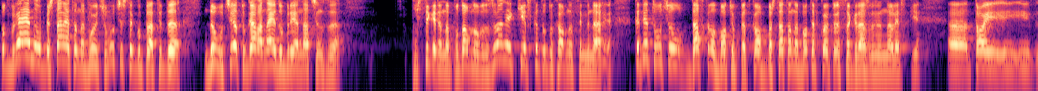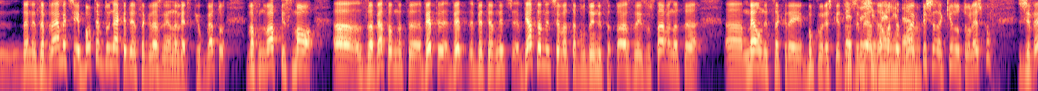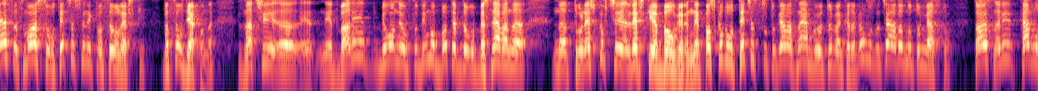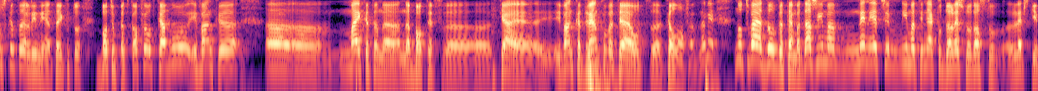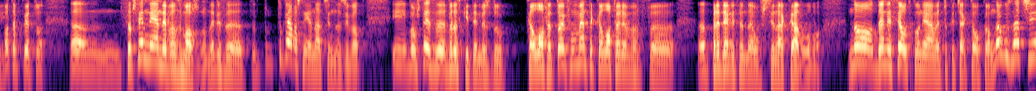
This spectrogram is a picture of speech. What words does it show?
под влияние на обещанията на Войчо му, че ще го прати да, да учи, а тогава най-добрият начин за постигане на подобно образование е Киевската духовна семинария, където учил Даскал Ботю Петков, бащата на Ботев, който е съгражданин на Левски. А, той, и, да не забравяме, че и Ботев до някъде е съгражданин на Левски. Когато в това писмо а, за вятърната, вет, вет, ветърнич, вятърничевата воденица, т.е. за изоставената а, мелница край Букуреш, където живеят двамата, да. той пише на Кидо Толешков, живея с моя съотечественик Васил Левски, Васил Дякона. Значи, а, е, едва ли е било необходимо Ботев да обяснява на, на Толешков, че е левския българин. Не, по-скоро отечество тогава знаем го Трубен Каравелов, означава родното място. Тоест, нали, Карловската линия, тъй като Ботев Петков е от Карлово, Иванка, а, а, майката на, на Ботев, а, тя е, Иванка Дрянкова, тя е от Калофер. Нали? Но това е дълга тема. Даже има, не, не, че имате някакво далечно родство Левски и Ботев, което а, съвсем не е невъзможно нали, за тогавашния начин на живот. И въобще за връзките между Калофер. Той в момента Калофер е в пределите на община Карлово. Но да не се отклоняваме тук чак толкова много. Значи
